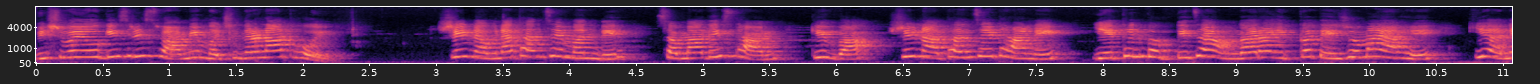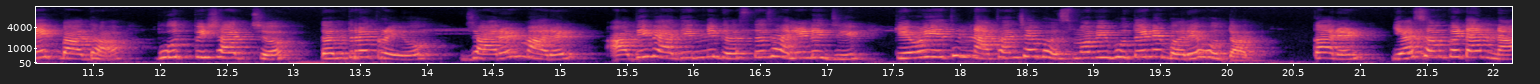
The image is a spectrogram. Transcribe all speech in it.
विश्वयोगी श्री स्वामी मच्छिंद्रनाथ होय. श्री नवनाथांचे मंदिर समाधी स्थान किंवा श्रीनाथांचे ठाणे येथील भक्तीचा अंगारा इतका तेजोमय आहे की अनेक बाधा भूत पिशाच तंत्रप्रयोग जारण मारण आदी व्याधींनी ग्रस्त झालेले जीव केवळ येथील नाथांच्या भस्मविभूतेने बरे होतात. कारण या संकटांना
